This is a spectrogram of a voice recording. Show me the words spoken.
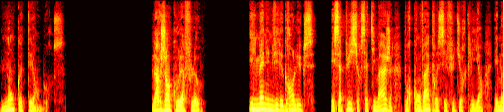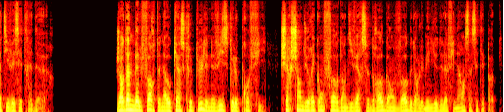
non cotées en bourse. L'argent coule à flot. Il mène une vie de grand luxe et s'appuie sur cette image pour convaincre ses futurs clients et motiver ses traders. Jordan Belfort n'a aucun scrupule et ne vise que le profit, cherchant du réconfort dans diverses drogues en vogue dans le milieu de la finance à cette époque.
